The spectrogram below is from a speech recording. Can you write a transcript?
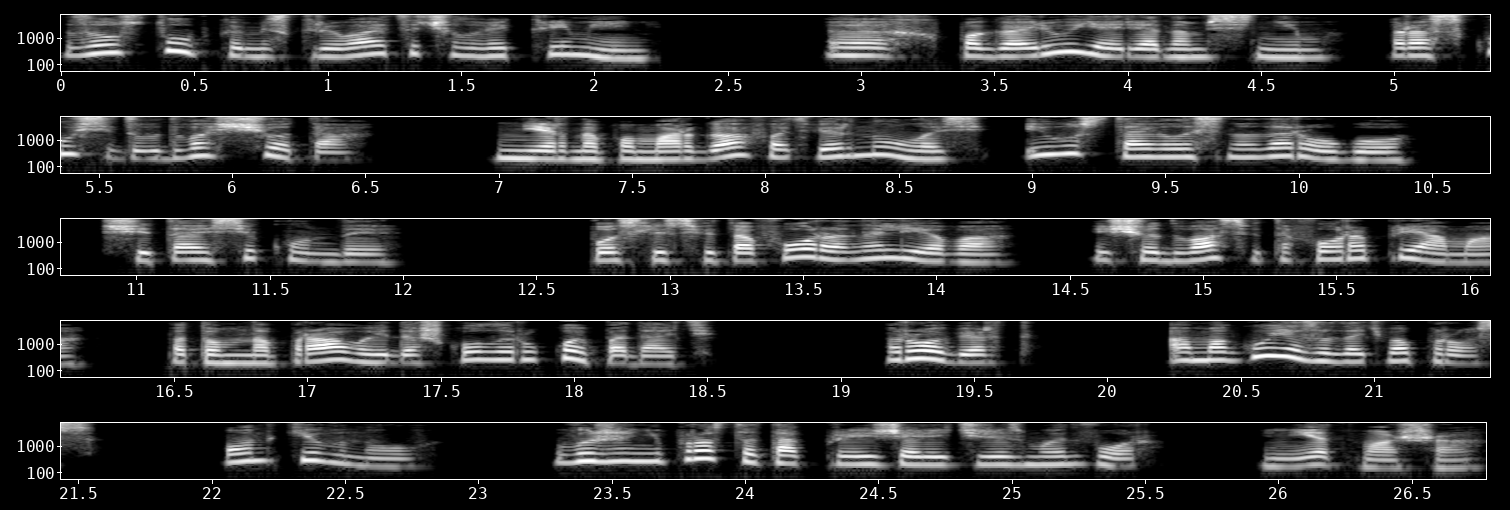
за уступками скрывается человек-кремень. Эх, погорю я рядом с ним, раскусит в два счета. Нервно поморгав, отвернулась и уставилась на дорогу, считая секунды. После светофора налево, еще два светофора прямо, потом направо и до школы рукой подать. «Роберт, а могу я задать вопрос?» Он кивнул. «Вы же не просто так проезжали через мой двор?» «Нет, Маша.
